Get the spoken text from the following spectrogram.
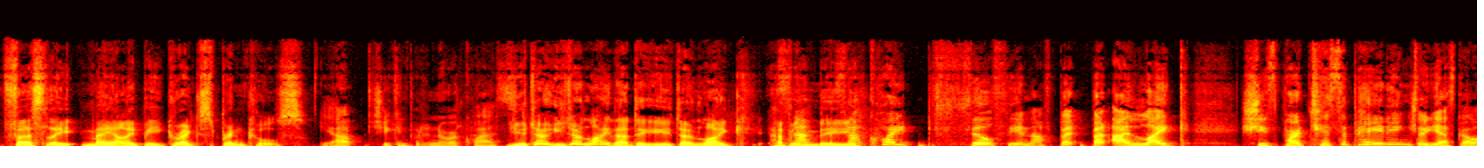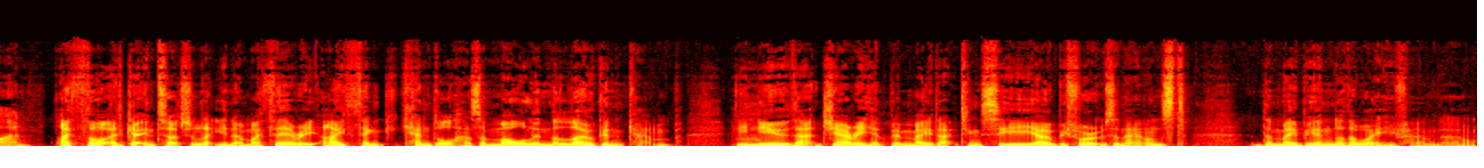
"Firstly, may I be Greg Sprinkles?" Yep, she can put in a request. You don't. You don't like that, do you? You don't like having not, the. it's not quite filthy enough, but but I like she's participating. So yes, go on. I thought I'd get in touch and let you know my theory. I think Kendall has a mole in the Logan camp. He knew that Gerri had been made acting CEO before it was announced. There may be another way he found out.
